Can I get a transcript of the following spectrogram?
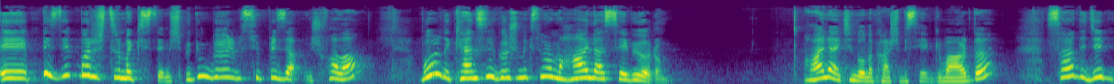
e, bizi barıştırmak istemiş. Bir gün böyle bir sürpriz yapmış falan. Bu arada kendisiyle görüşmek istiyorum ama hala seviyorum. Hala içinde ona karşı bir sevgi vardı. Sadece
